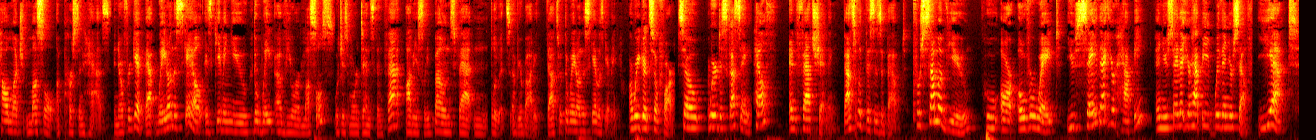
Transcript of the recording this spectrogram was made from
how much muscle a person has. And don't forget that weight on the scale is giving you the weight of your muscles, which is more dense than fat, obviously bones, fat, and fluids of your body. That's what the weight on the scale is giving. Are we good so far? So we're discussing health and fat shaming. That's what this is about. For some of you who are overweight, you say that you're happy and you say that you're happy within yourself. Yet,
